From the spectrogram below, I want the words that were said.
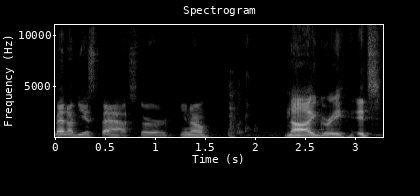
might not be as fast or you know. No, I agree. It's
